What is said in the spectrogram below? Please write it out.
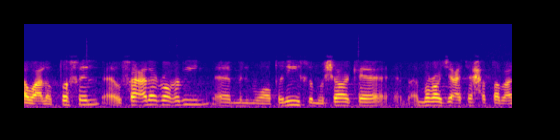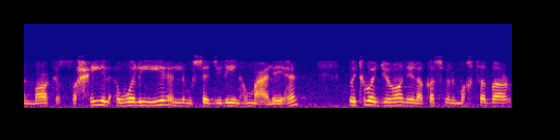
أو على الطفل فعلى الراغبين من المواطنين في المشاركة مراجعة أحد طبعا المراكز الصحية الأولية اللي المسجلين هم عليها ويتوجهون إلى قسم المختبر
